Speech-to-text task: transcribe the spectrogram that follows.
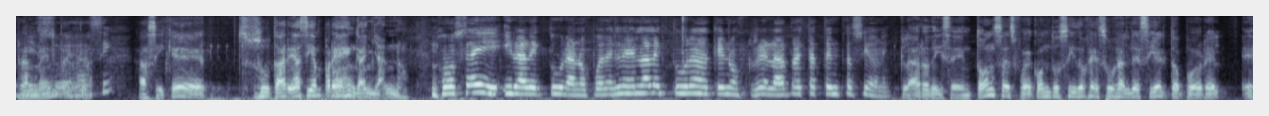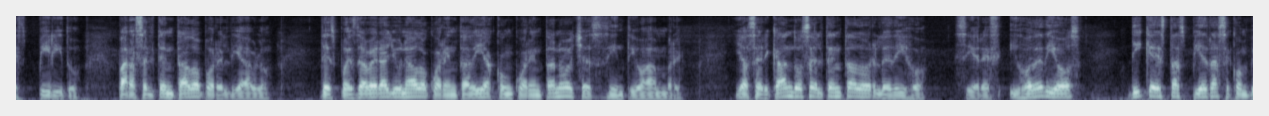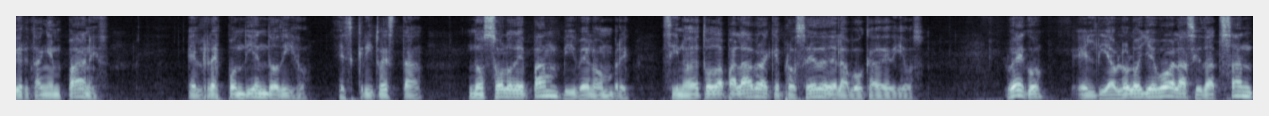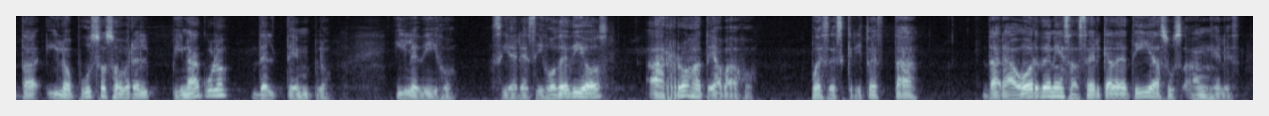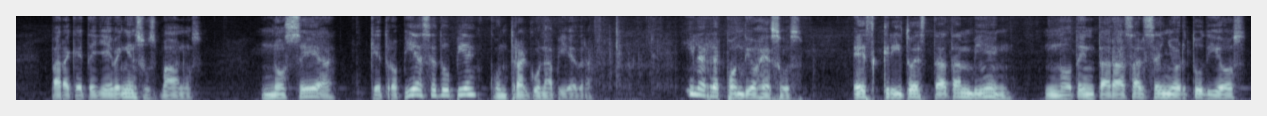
Realmente. Es ¿verdad? así. Así que su tarea siempre es engañarnos. José, y la lectura, ¿nos puedes leer la lectura que nos relata estas tentaciones? Claro, dice, entonces fue conducido Jesús al desierto por el Espíritu, para ser tentado por el diablo. Después de haber ayunado cuarenta días con cuarenta noches, sintió hambre. Y acercándose el tentador le dijo, si eres hijo de Dios, di que estas piedras se conviertan en panes. Él respondiendo dijo, escrito está, no solo de pan vive el hombre, sino de toda palabra que procede de la boca de Dios. Luego, el diablo lo llevó a la ciudad santa y lo puso sobre el pináculo del templo, y le dijo, si eres hijo de Dios, arrójate abajo, pues escrito está, dará órdenes acerca de ti a sus ángeles, para que te lleven en sus manos, no sea que tropiece tu pie contra alguna piedra. Y le respondió Jesús, escrito está también, no tentarás al Señor tu Dios.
